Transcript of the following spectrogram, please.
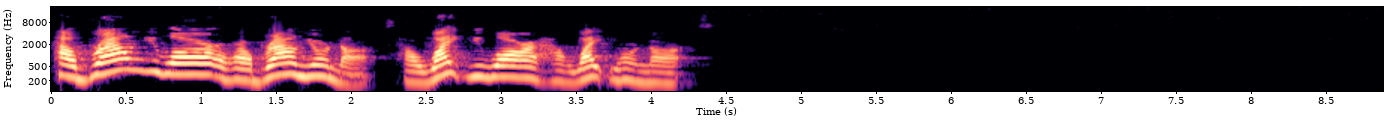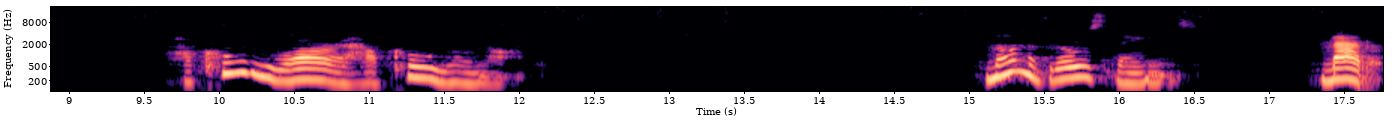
How brown you are or how brown you're not. How white you are or how white you're not. How cool you are or how cool you're not. None of those things matter.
